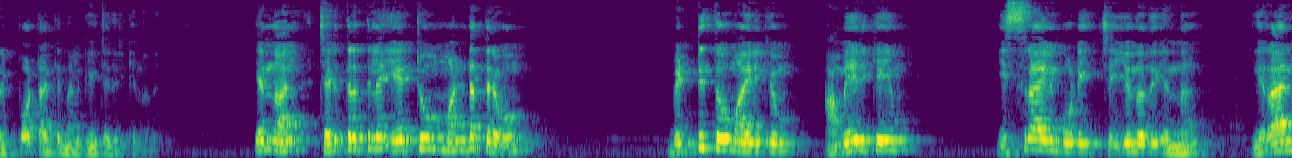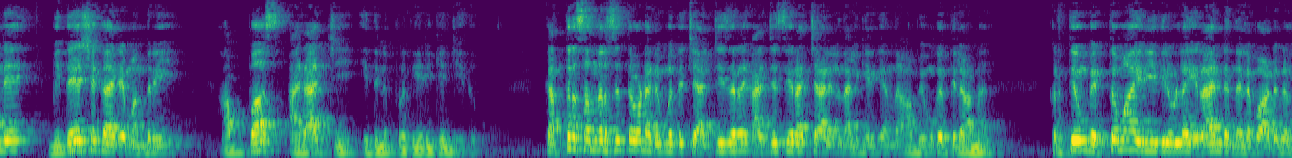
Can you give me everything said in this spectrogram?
റിപ്പോർട്ടാക്കി നൽകുകയും ചെയ്തിരിക്കുന്നത്. എന്നാൽ ചരിത്രത്തിലെ ഏറ്റവും മണ്ടത്തരവും വെട്ടിത്തവുമായിരിക്കും അമേരിക്കയും ഇസ്രായേലും കൂടി ചെയ്യുന്നത് എന്ന് ഇറാന്റെ വിദേശകാര്യമന്ത്രി അബ്ബാസ് അരാച്ചി ഇതിന് പ്രതികരിക്കുകയും ചെയ്തു. ഖത്തർ സന്ദർശനത്തോടനുബന്ധിച്ച് അൽജീസ അൽജസീറ ചാനൽ നൽകിയിരിക്കുന്ന അഭിമുഖത്തിലാണ് കൃത്യവും വ്യക്തമായ രീതിയിലുള്ള ഇറാന്റെ നിലപാടുകൾ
